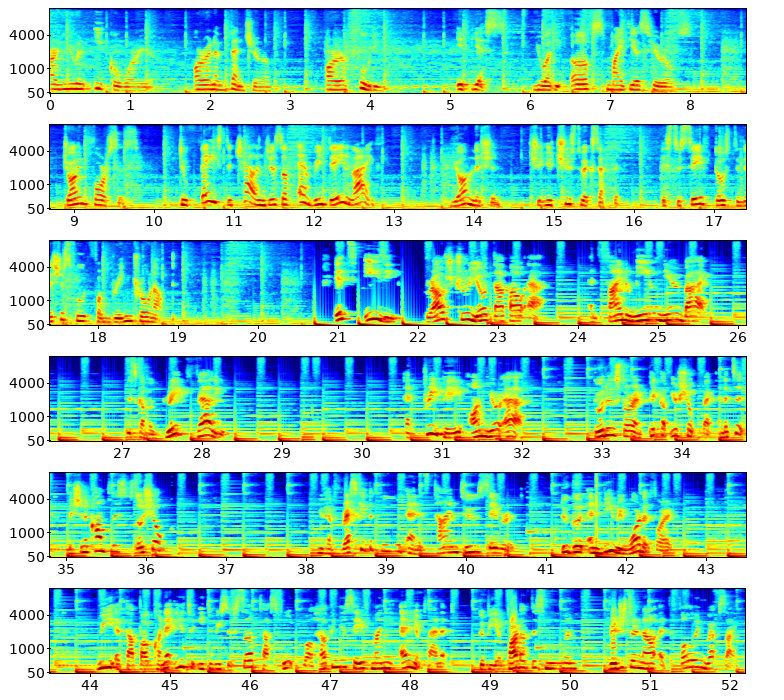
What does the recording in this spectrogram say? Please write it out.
Are you an eco warrior, or an adventurer, or a foodie? If yes, you are the Earth's mightiest heroes. Join forces to face the challenges of everyday life. Your mission, should you choose to accept it, is to save those delicious food from being thrown out. It's easy. Browse through your Tapao app and find a meal nearby. Discover great value and prepay on your app. Go to the store and pick up your Shiok bag and that's it. Mission accomplished, so Shiok. You have rescued the food and it's time to savor it. Do good and be rewarded for it. We at Tapao connect you to eateries with surplus food while helping you save money and your planet. To be a part of this movement, register now at the following website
